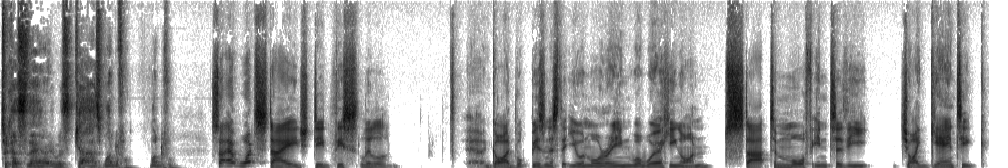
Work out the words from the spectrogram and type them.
took us there. It was jazz, wonderful, wonderful. So, at what stage did this little uh, guidebook business that you and Maureen were working on start to morph into the gigantic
